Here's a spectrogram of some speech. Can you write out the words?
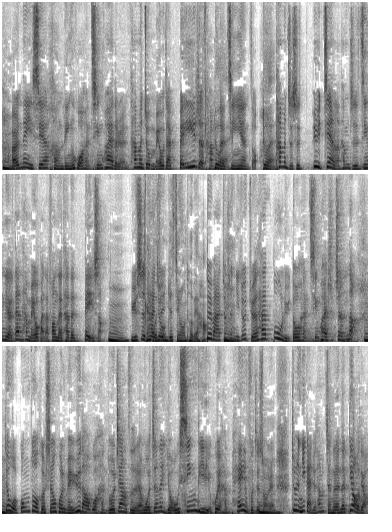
嗯而那些很灵活、很轻快的人，他们就没有在背着他们的经验走，对，他们只是遇见了，他们只是经历了，但他没有把它放在他的背上，嗯，于是他就哎我觉得你。这形容特别好，对吧？就是嗯你就觉得他步履都很轻快，是真的。嗯就我工作和生活里面遇到过很多这样子的人，我真的由心底里会很佩服这种人。嗯就是你感觉他们整个人的调调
